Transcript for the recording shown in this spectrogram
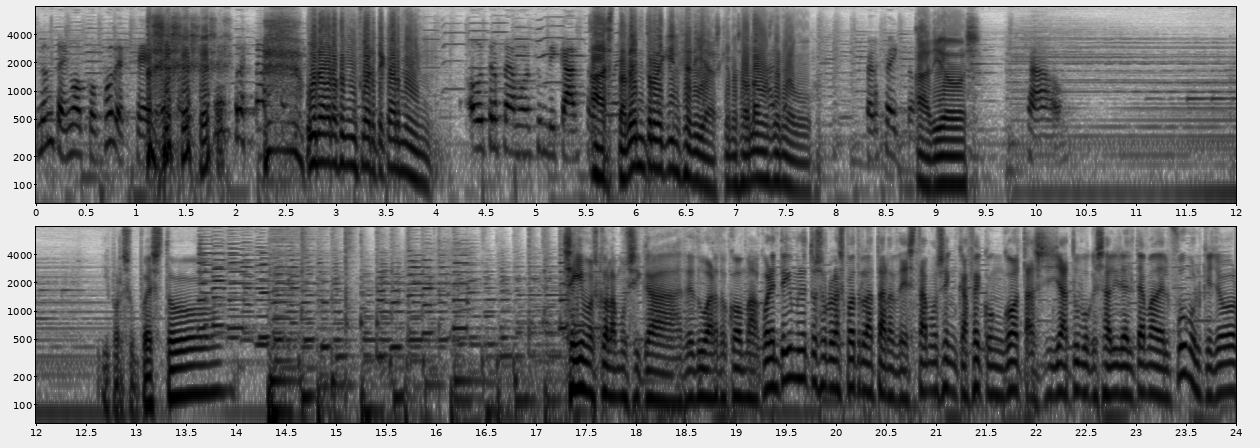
Non ten oco, pode ser. Eh? un abrazo moi fuerte, Carmen. Otro para vos, un bicazo. Hasta dentro de 15 días, que nos hablamos de nuevo. Perfecto. Adiós. Chao. Y por supuesto... Seguimos con la música de Eduardo Coma. 41 minutos sobre las 4 de la tarde. Estamos en Café con Gotas. Ya tuvo que salir el tema del fútbol, que yo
